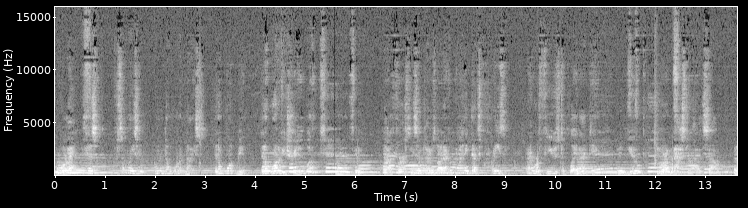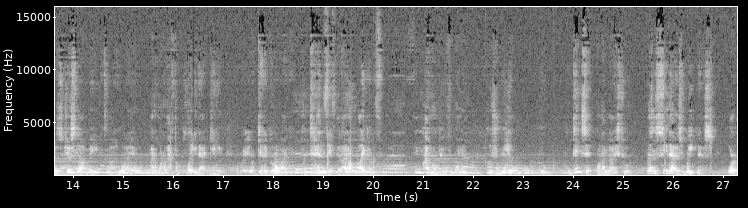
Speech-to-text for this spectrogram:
Why? Because for some reason, women don't want nice. They don't want real. They don't want to be treated well. Not at first, and sometimes not ever. I think that's crazy. And I refuse to play that game. I mean, you, you are a master at it, Sal. But it's just not me. It's not who I am. I don't want to have to play that game. You know, get a girl by pretending that I don't like her. I want to be with a woman who's real, who who digs it when I'm nice to her, who doesn't see that as weakness or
